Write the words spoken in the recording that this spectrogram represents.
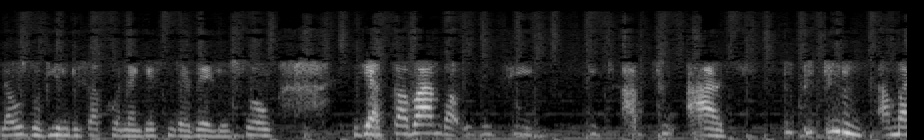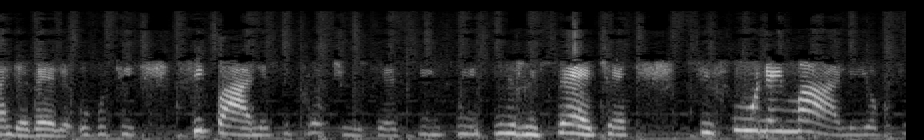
la uzokulingisa khona ngesindebele so ngiyacabanga ukuthi it's up to us amandebele ukuthi sibhale siproduce si- si- si-researche sifune imali yokuthi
